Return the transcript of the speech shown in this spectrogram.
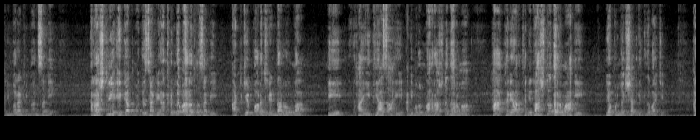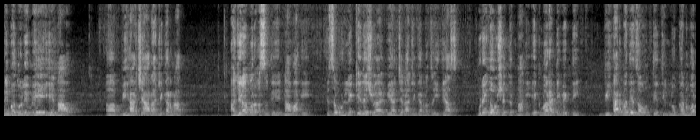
आणि मराठी माणसांनी राष्ट्रीय एकात्मतेसाठी अखंड भारतासाठी अटकेपार झेंडा रोवला. हे हा इतिहास आहे. आणि म्हणून महाराष्ट्र धर्म हा खऱ्या अर्थाने राष्ट्रधर्म आहे हे आपण लक्षात घेतलं पाहिजे. आणि मधुलिमे हे नाव बिहारच्या राजकारणात अजरावर असं ते नाव आहे. त्याचा उल्लेख केल्याशिवाय बिहारच्या राजकारणाचा इतिहास पुढे जाऊ शकत नाही. एक मराठी व्यक्ती बिहारमध्ये जाऊन तेथील लोकांवर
